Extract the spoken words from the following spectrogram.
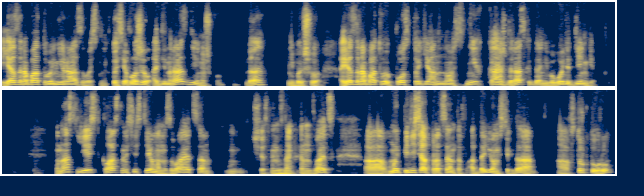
я зарабатываю не разово с них. То есть я вложил один раз денежку, да, небольшую, а я зарабатываю постоянно с них каждый раз, когда они выводят деньги. У нас есть классная система, называется, честно не знаю, как она называется, а, мы 50% отдаем всегда а, в структуру,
